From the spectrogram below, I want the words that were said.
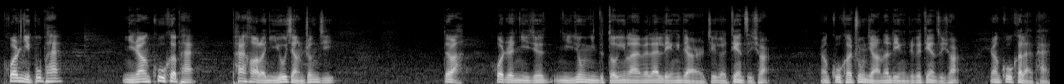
或者你不拍，你让顾客拍，拍好了你有奖征集，对吧？或者你就你用你的抖音蓝莓来领一点这个电子券，让顾客中奖的领这个电子券。让顾客来拍，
